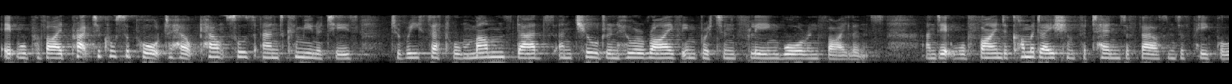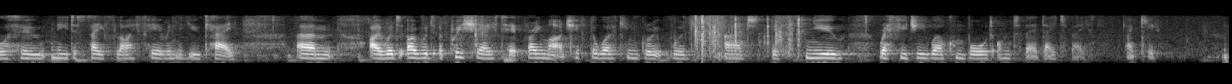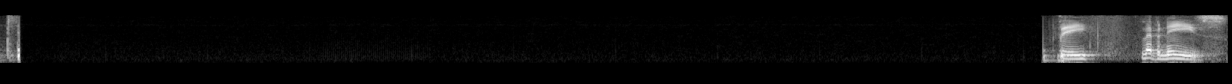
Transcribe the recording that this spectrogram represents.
It will provide practical support to help councils and communities to resettle mums, dads, and children who arrive in Britain fleeing war and violence. And it will find accommodation for tens of thousands of people who need a safe life here in the UK. Um, I, would, I would appreciate it very much if the working group would add this new Refugee Welcome Board onto their database. Thank you. The Lebanese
